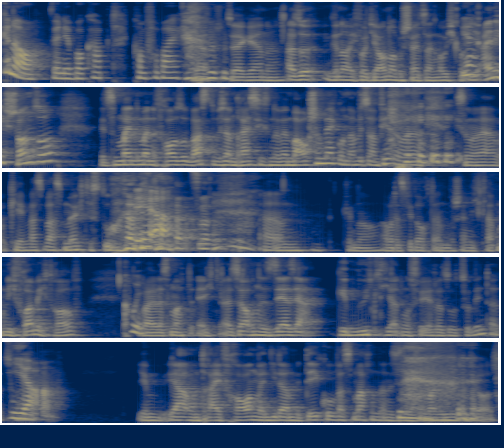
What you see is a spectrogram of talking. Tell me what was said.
Genau, wenn ihr Bock habt, kommt vorbei. Ja, sehr gerne. Also, genau, ich wollte dir auch noch Bescheid sagen, aber ich komme Ja. eigentlich schon so. Jetzt meinte meine Frau so, was, du bist am 30. November auch schon weg und dann bist du am 4. November. ich so, ja, okay, was, was möchtest du? Ja. so. ähm, genau, aber das wird auch dann wahrscheinlich klappen. Und ich freue mich drauf, Cool. weil das macht echt, es ist auch eine sehr, sehr gemütliche Atmosphäre so zur Winterzeit. Ja, Ja, und drei Frauen, wenn die da mit Deko was machen, dann sieht das immer gemütlich aus.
